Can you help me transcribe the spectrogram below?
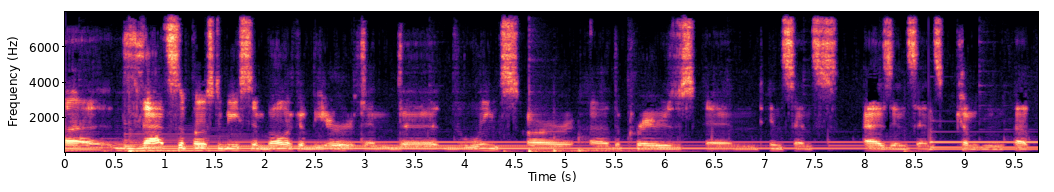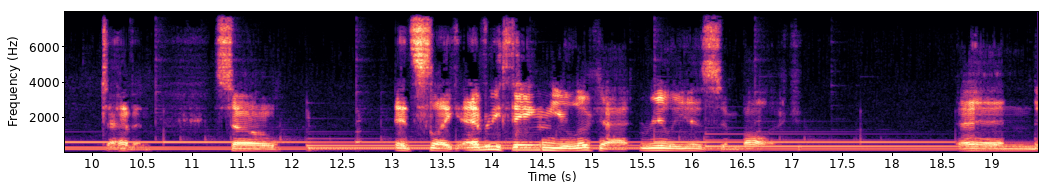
Uh, that's supposed to be symbolic of the earth, and the, the links are uh, the prayers and incense as incense coming up to heaven. So it's like everything you look at really is symbolic. And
